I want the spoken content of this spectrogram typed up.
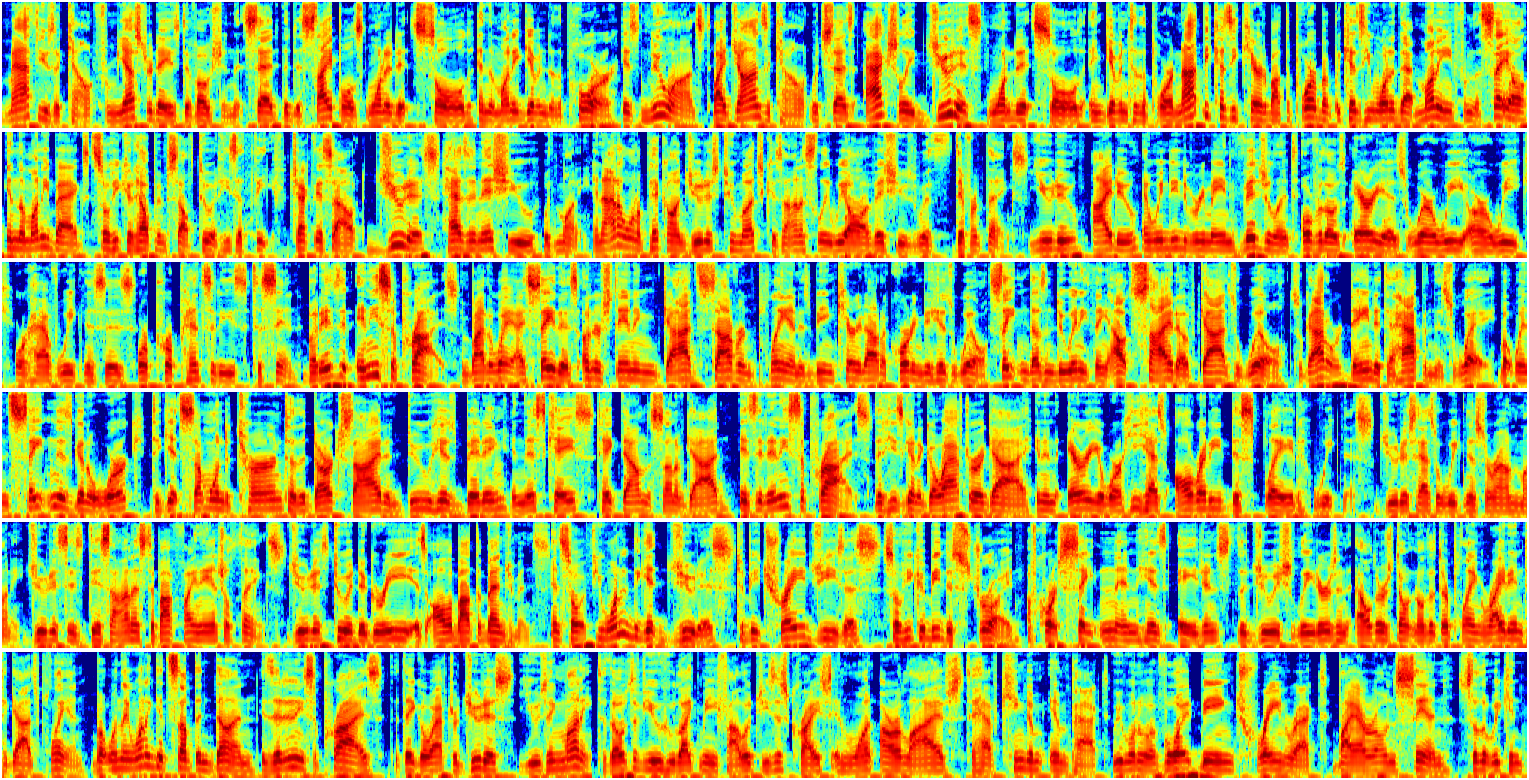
Matthew's account from yesterday's devotion that said the disciples wanted it sold and the money given to the poor is nuanced by John's account, which says actually Judas wanted it sold and given to the poor, not because he cared about the poor, but because he wanted that money from the sale in the money bags so he could help himself to it. He's a thief. Check this out Judas has an issue with money. And I don't want to pick on Judas too much because honestly, we all have issues with different things. You do, I do, and we need to remain vigilant vigilant over those areas where we are weak or have weaknesses or propensities to sin. But is it any surprise? And by the way, I say this understanding God's sovereign plan is being carried out according to his will. Satan doesn't do anything outside of God's will. So God ordained it to happen this way. But when Satan is going to work to get someone to turn to the dark side and do his bidding, in this case, take down the Son of God, is it any surprise that he's going to go after a guy in an area where he has already displayed weakness. Judas has a weakness around money. Judas is dishonest about financial things. Judas, to a degree, is all about the Benjamins. And so, if you wanted to get Judas to betray Jesus so he could be destroyed, of course, Satan and his agents, the Jewish leaders and elders, don't know that they're playing right into God's plan. But when they want to get something done, is it any surprise that they go after Judas using money? To those of you who, like me, follow Jesus Christ and want our lives to have kingdom impact, we want to avoid being train wrecked by our own sin so that we can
